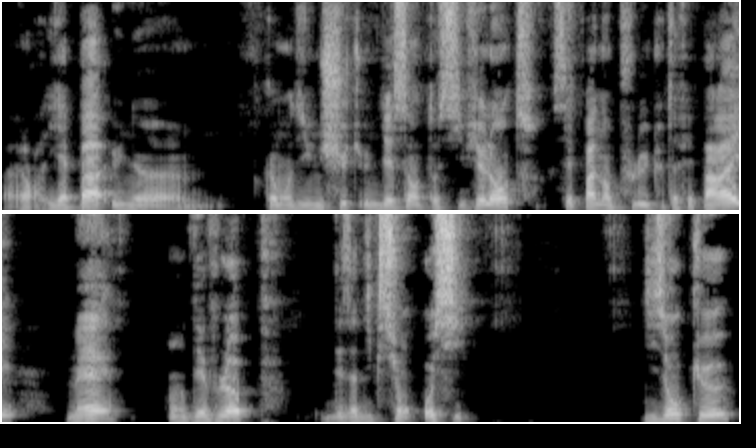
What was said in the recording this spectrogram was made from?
Alors il n'y a pas une, euh, comme on dit, une chute, une descente aussi violente, c'est pas non plus tout à fait pareil, mais on développe des addictions aussi. Disons que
